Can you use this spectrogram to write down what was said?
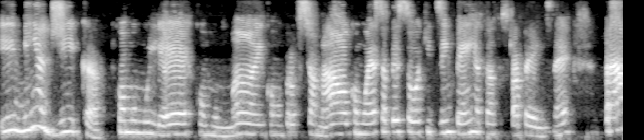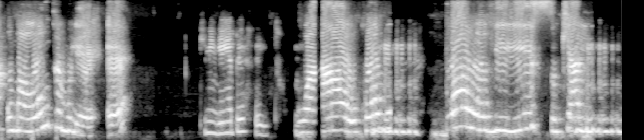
E minha dica como mulher, como mãe, como profissional, como essa pessoa que desempenha tantos papéis, né? Para uma outra mulher é que ninguém é perfeito. Uau, como bom ouvir isso, que alívio,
